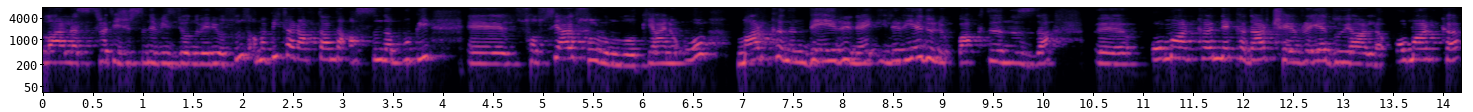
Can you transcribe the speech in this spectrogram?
larla stratejisini, vizyonu veriyorsunuz ama bir taraftan da aslında bu bir e, sosyal sorumluluk. Yani o markanın değerine ileriye dönük baktığınızda e, o marka ne kadar çevreye duyarlı, o marka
